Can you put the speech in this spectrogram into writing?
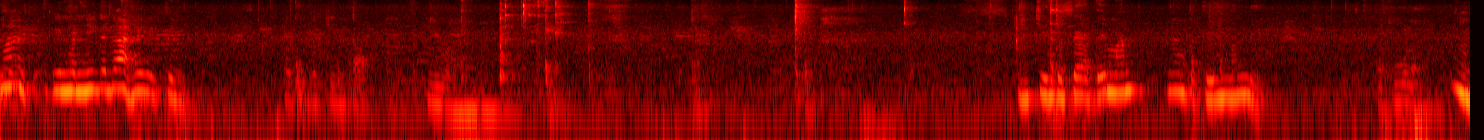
ไม่กินมันนี้ก็ได้ให้กินเราจะไปกินต่อนี่หวานนะขนมจีนก็แซ่บได้มันนั่งปฏิมันมันดิปลาทูเหรออืม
